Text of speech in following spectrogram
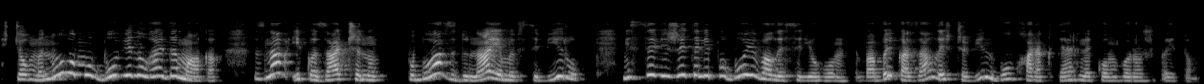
що в минулому був він у гайдамаках, знав і козаччину, побував з Дунаями в Сибіру. Місцеві жителі побоювалися його, баби казали, що він був характерником ворожбитом.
